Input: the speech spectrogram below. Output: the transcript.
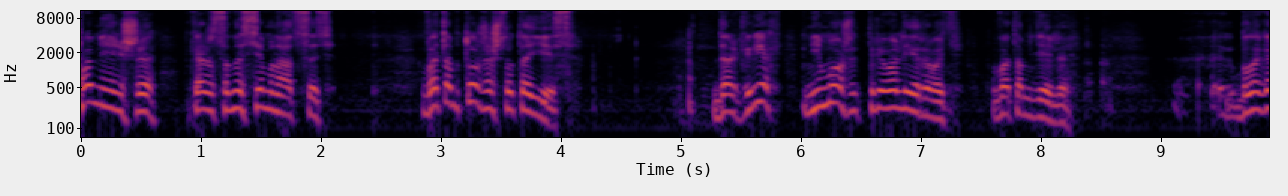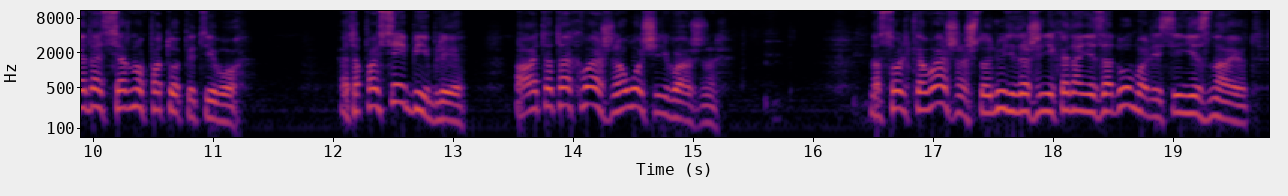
поменьше, кажется, на 17. В этом тоже что-то есть. Да, грех не может превалировать в этом деле. Благодать все равно потопит его. Это по всей Библии. А это так важно, очень важно. Настолько важно, что люди даже никогда не задумались и не знают.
